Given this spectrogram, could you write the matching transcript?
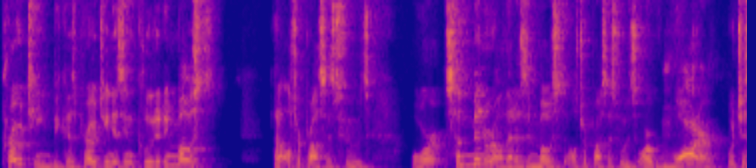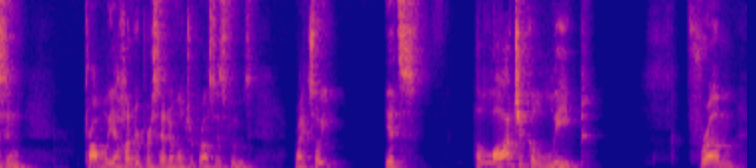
protein because protein is included in most ultra processed foods, or some mineral that is in most ultra processed foods, or water, which is in probably 100% of ultra processed foods. Right? So it's a logical leap from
